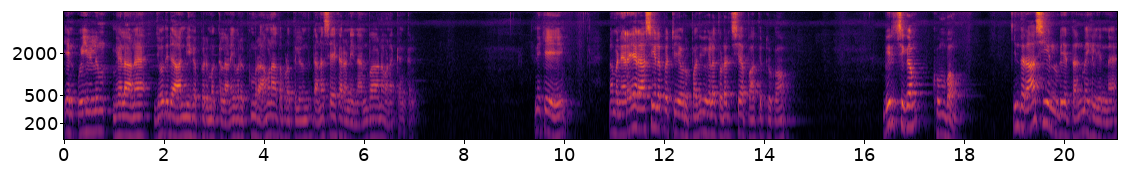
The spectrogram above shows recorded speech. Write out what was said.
என் உயிரிலும் மேலான ஜோதிட ஆன்மீக பெருமக்கள் அனைவருக்கும் ராமநாதபுரத்திலிருந்து தனசேகரனின் அன்பான வணக்கங்கள். இன்னைக்கு நம்ம நிறைய ராசிகளை பற்றிய ஒரு பதிவுகளை தொடர்ச்சியாக பார்த்துட்ருக்கோம். விருச்சிகம் கும்பம். இந்த ராசிகளுடைய தன்மைகள் என்ன?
